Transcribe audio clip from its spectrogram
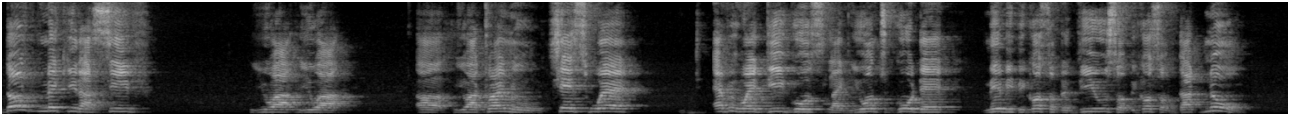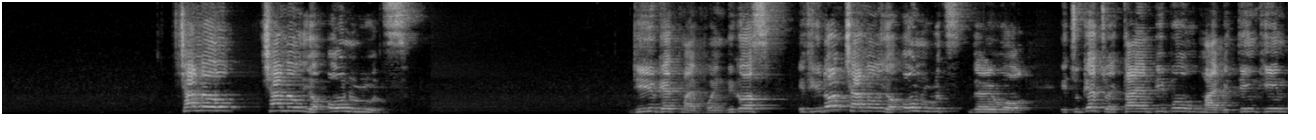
don't make it as if you are you are uh, you are trying to chase where everywhere D goes, like you want to go there, maybe because of the views or because of that. No. Channel, channel your own roots. Do you get my point? Because if you don't channel your own roots very well, it will get to a time people might be thinking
